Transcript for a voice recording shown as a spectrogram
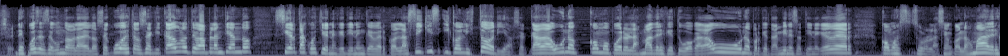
Sí. después el segundo habla de los secuestros, o sea que cada uno te va planteando ciertas cuestiones que tienen que ver con la psiquis y con la historia, o sea, cada uno, cómo fueron las madres que tuvo cada uno, porque también eso tiene que ver, cómo es su relación con los madres,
